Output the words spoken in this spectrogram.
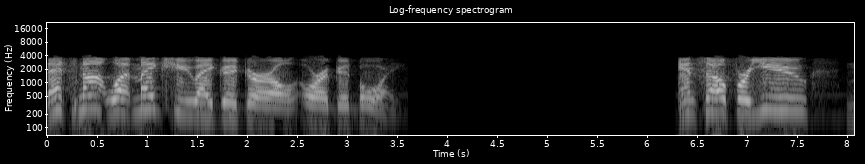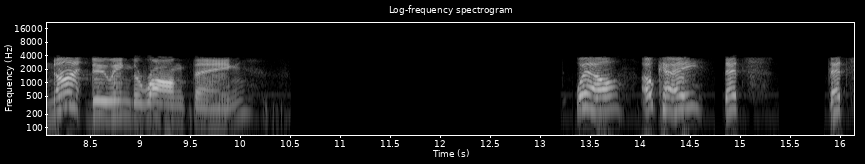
That's not what makes you a good girl or a good boy. And so for you not doing the wrong thing, well, okay, that's that's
